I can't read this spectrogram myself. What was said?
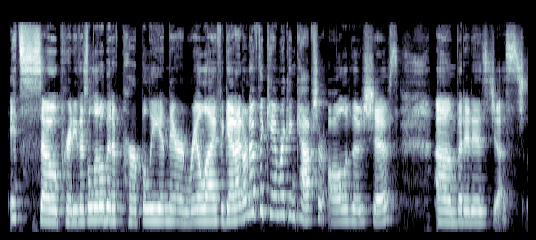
It's so pretty. There's a little bit of purpley in there in real life. Again, I don't know if the camera can capture all of those shifts, um, but it is just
